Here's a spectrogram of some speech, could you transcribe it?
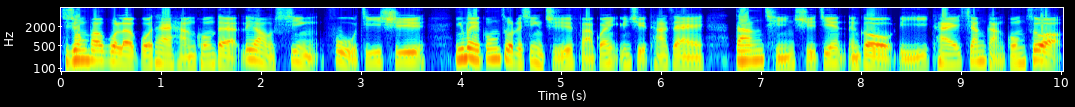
其中包括了国泰航空的廖姓副机师，因为工作的性质，法官允许他在当勤时间能够离开香港工作。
